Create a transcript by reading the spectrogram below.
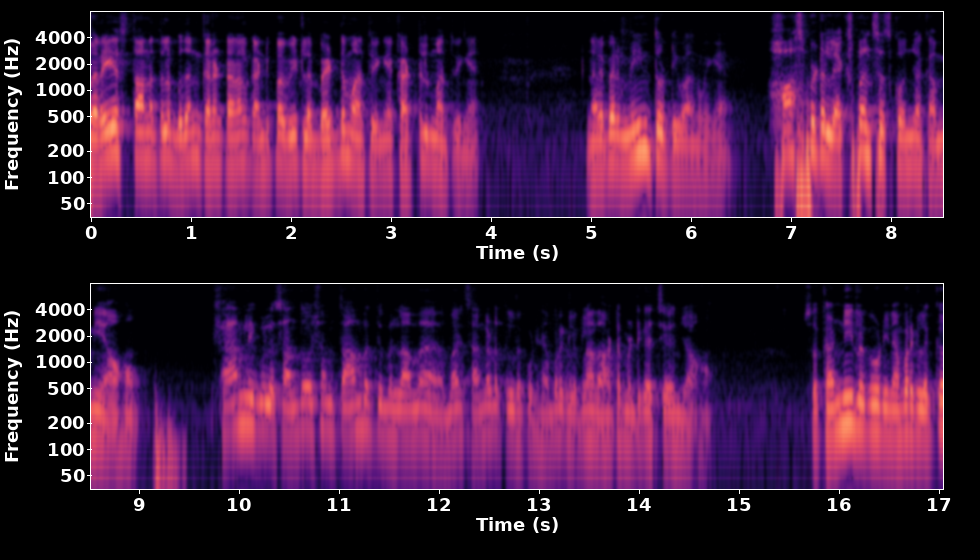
விரயஸ்தானத்தில் புதன் கரண்ட் ஆனால் கண்டிப்பாக வீட்டில் பெட்டு மாற்றுவீங்க கட்டில் மாற்றுவீங்க நிறைய பேர் மீன் தொட்டி வாங்குவீங்க. ஹாஸ்பிட்டல் எக்ஸ்பென்சஸ் கொஞ்சம் கம்மியாகும். ஃபேமிலிக்குள்ளே சந்தோஷம் தாம்பத்தியம் இல்லாமல் இது மாதிரி சங்கடத்தில் இருக்கக்கூடிய நபர்களுக்கெல்லாம் அது ஆட்டோமேட்டிக்காக சேஞ்ச் ஆகும். ஸோ கண்ணீர் இருக்கக்கூடிய நபர்களுக்கு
